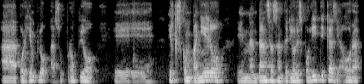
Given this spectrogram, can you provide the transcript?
a, por ejemplo, a su propio eh, eh, ex compañero en andanzas anteriores políticas y ahora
